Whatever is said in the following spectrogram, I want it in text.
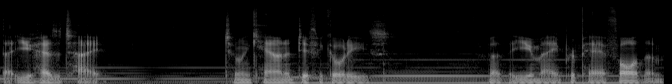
that you hesitate to encounter difficulties, but that you may prepare for them.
